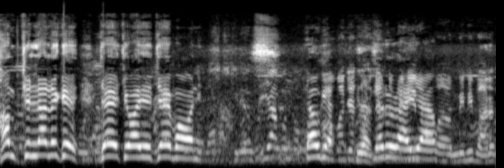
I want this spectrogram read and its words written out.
हम चिल्लाने के जय शिवाजी जय भवानी। क्या हो गया? म्हणजे जरूर आइए आप मिनी भारत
